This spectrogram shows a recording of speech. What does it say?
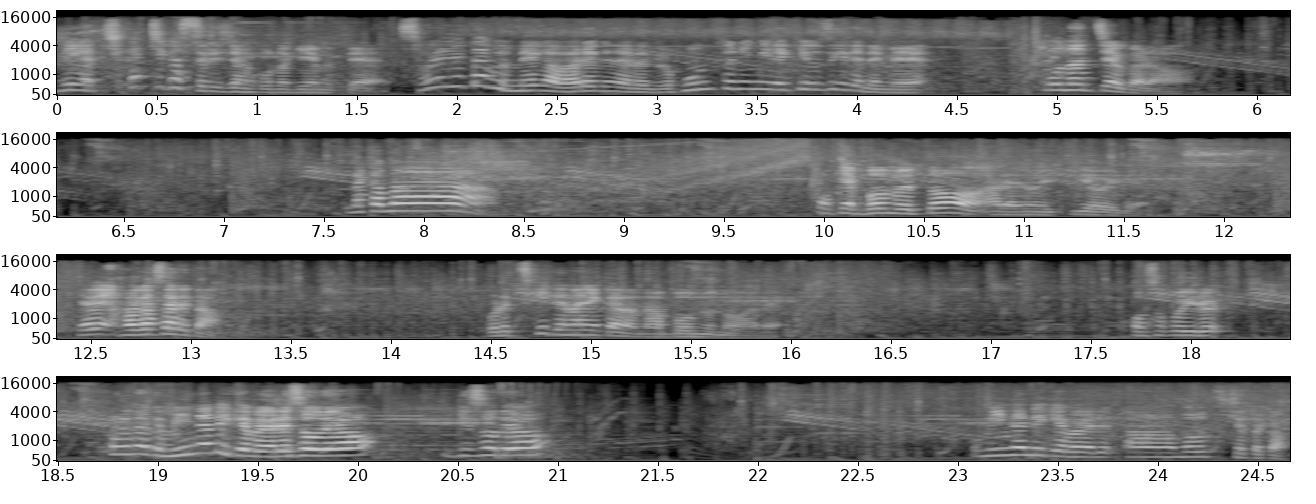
目がチカチカするじゃん、このゲームって。それで多分目が悪くなるんで、本当にみんな気をつけてね、目。こうなっちゃうから。仲間ーオッケー、ボムと、あれの勢いで。やべ、剥がされた。俺つけてないからな、ボムのあれ。あそこいる。これなんかみんなで行けばやれそうだよいけそうだよみんなで行けばやれ、あー、戻ってきちゃったか。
